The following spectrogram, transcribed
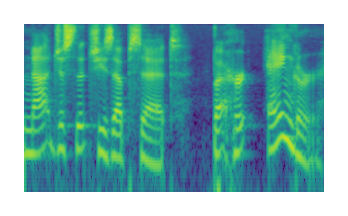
not just that she's upset, but her anger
